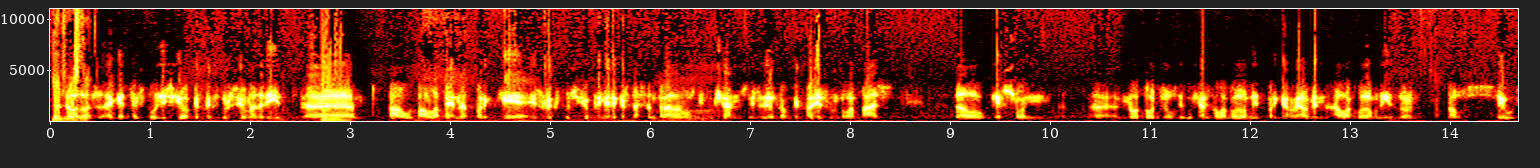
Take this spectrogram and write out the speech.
Doncs No, doncs aquesta exposició, aquesta exposició a Madrid, eh, val, val la pena perquè és una exposició primera que està centrada en els dibuixants, és a dir, el que fa és un repàs del que són eh, no tots els dibuixants de la Codornit, perquè realment a la Codornit, doncs, els seus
